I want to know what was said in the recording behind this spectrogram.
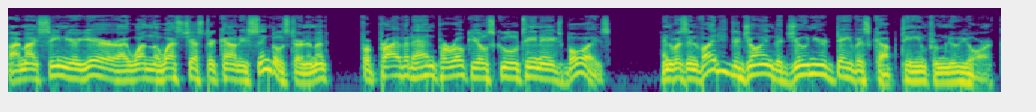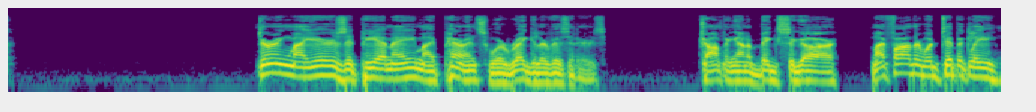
By my senior year, I won the Westchester County Singles Tournament for private and parochial school teenage boys and was invited to join the Junior Davis Cup team from New York. During my years at PMA, my parents were regular visitors. Chomping on a big cigar, my father would typically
